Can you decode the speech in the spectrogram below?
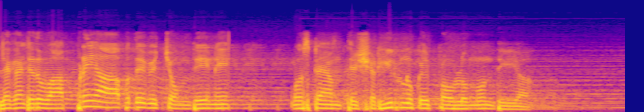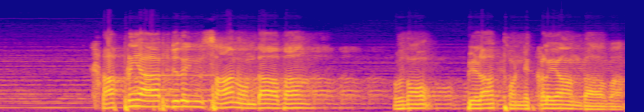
ਲੇਕਿਨ ਜਦੋਂ ਆਪਣੇ ਆਪ ਦੇ ਵਿੱਚ ਆਉਂਦੇ ਨੇ, ਉਸ ਟਾਈਮ ਤੇ ਸਰੀਰ ਨੂੰ ਕੋਈ ਪ੍ਰੋਬਲਮ ਹੁੰਦੀ ਆ। ਆਪਣੇ ਆਪ ਜਦੋਂ ਇਨਸਾਨ ਆਉਂਦਾ ਵਾ, ਉਦੋਂ ਪੀੜਾ ਤੋਂ ਨਿਕਲਿਆ ਹੁੰਦਾ ਵਾ।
